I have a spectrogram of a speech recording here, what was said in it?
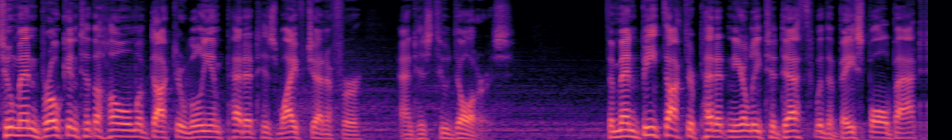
two men broke into the home of Dr. William Petit, his wife Jennifer, and his two daughters. The men beat Dr. Petit nearly to death with a baseball bat.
